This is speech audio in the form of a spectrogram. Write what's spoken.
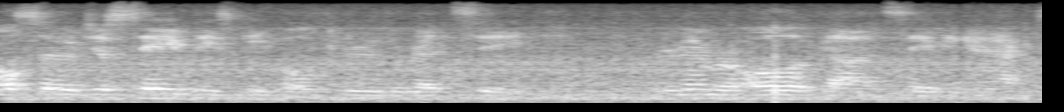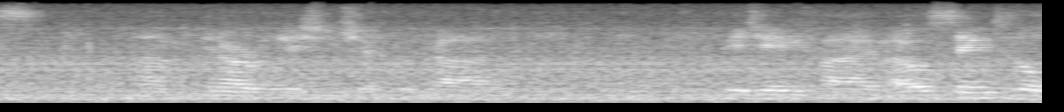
also just saved these people through the Red Sea. Remember all of God's saving acts um, in our relationship with God. Page 85. I will sing to the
